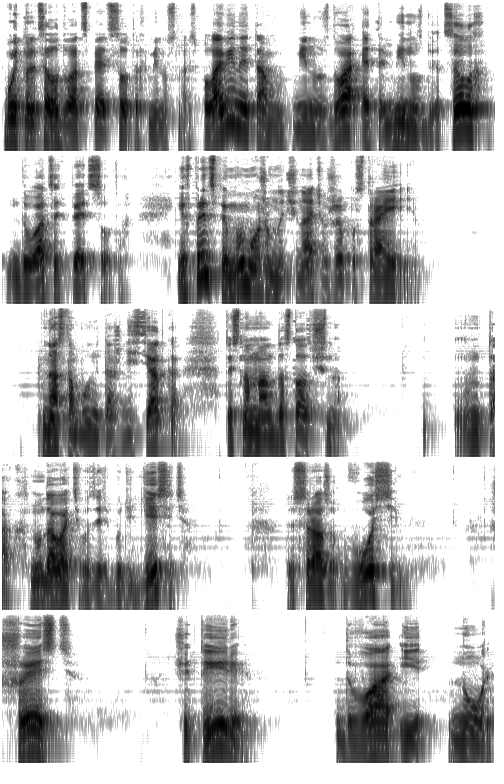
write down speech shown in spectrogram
Будет 0,25 минус 0,5, там минус 2, это минус 2,25. И в принципе мы можем начинать уже построение. У нас там будет аж десятка, то есть нам надо достаточно... Так, ну давайте вот здесь будет 10. То есть сразу 8, 6, 4, 2 и 0.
